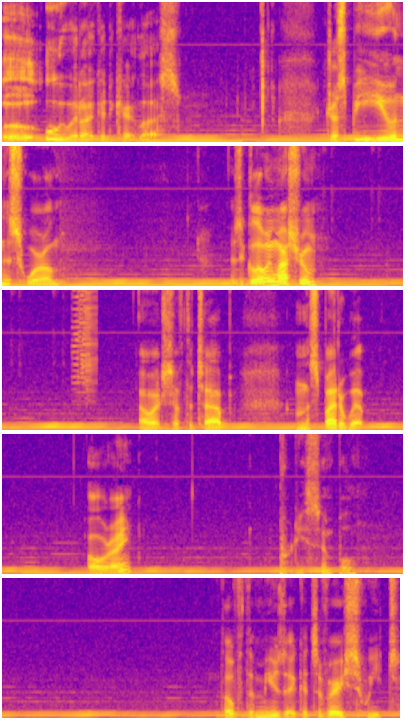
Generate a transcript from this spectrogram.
fluid, I could care less. Just be you in this world. There's a glowing mushroom. Oh, I just have to tap on the spider web. Alright. Simple. Love the music. It's a very sweet,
